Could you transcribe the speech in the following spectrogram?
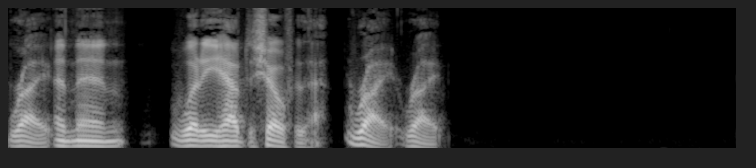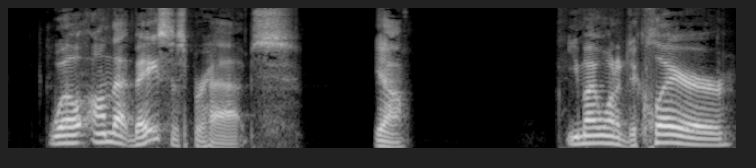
Right. and then what do you have to show for that? Right. Right. Well, on that basis, perhaps Yeah, you might want to declare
